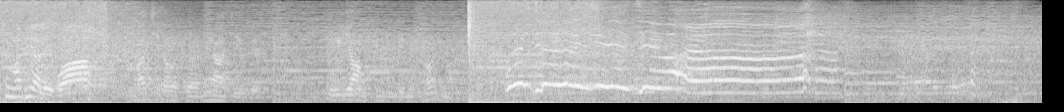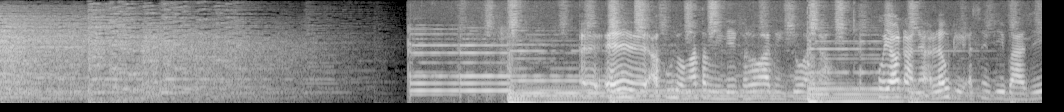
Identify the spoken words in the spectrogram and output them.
ခင်မဖြစ်ရလေကွာဒီမှာခြေတော်အတွက်မျက်နှာကြည့်ဦးလေကိုရအောင်ကြည့်နေတယ်နော်ဒီမှာဟုတ်တယ်ရှင်ရှင်ပါလား အဲအခုတော့ငါသမီးလေးကတော့အပြင်ကြိုးရတာကိုရောက်တာနဲ့အလုပ်တွေအဆင်ပြေပါစေ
